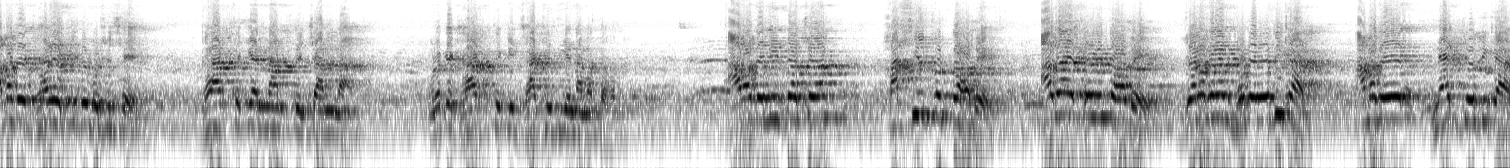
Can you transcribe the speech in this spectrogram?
আমাদের ঘাড়ে চেপে বসেছে। ঘাট থেকে নামতে চান না। ওনাকে ঘাট থেকে ঝাঁকি দিয়ে নামাতে হবে। আমাদের নির্বাচন হাসিল করতে হবে, আদায় করে নিতে হবে। জনগণের ভোটের অধিকার আমাদের ন্যায্য অধিকার,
